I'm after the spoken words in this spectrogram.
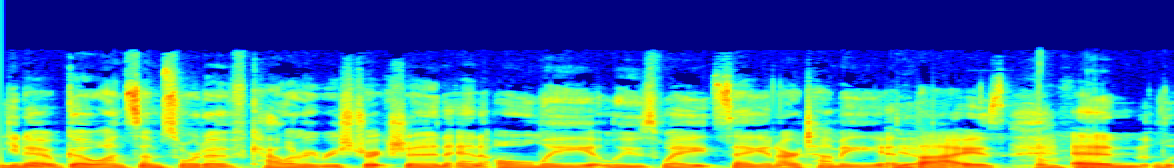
you know, go on some sort of calorie restriction and only lose weight, say in our tummy and Yeah. thighs, mm-hmm. and l-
